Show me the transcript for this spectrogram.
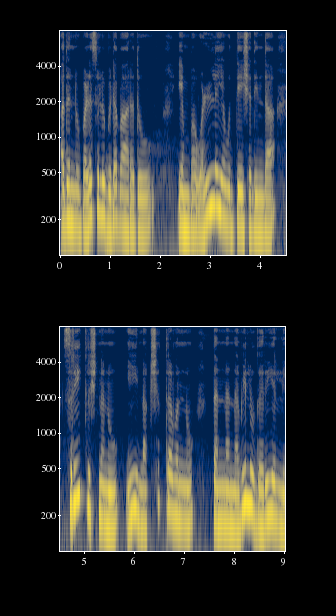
ಅದನ್ನು ಬಳಸಲು ಬಿಡಬಾರದು ಎಂಬ ಒಳ್ಳೆಯ ಉದ್ದೇಶದಿಂದ ಶ್ರೀಕೃಷ್ಣನು ಈ ನಕ್ಷತ್ರವನ್ನು ತನ್ನ ನವಿಲು ಗರಿಯಲ್ಲಿ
